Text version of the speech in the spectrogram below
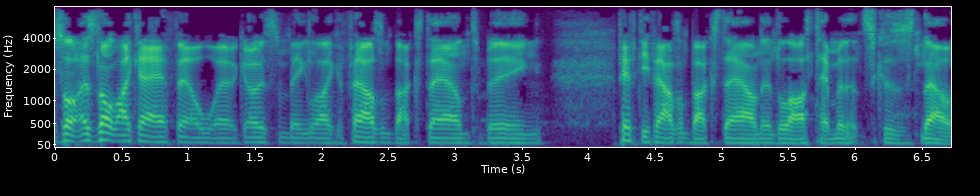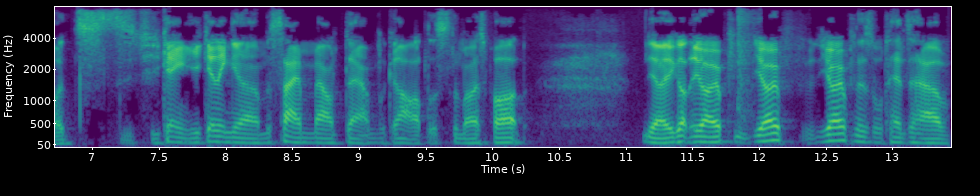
So it's not it's not like AFL where it goes from being like a thousand bucks down to being fifty thousand bucks down in the last ten minutes because no, it's you're getting you're getting um, the same amount down regardless for the most part. You know, you got the open the, open, the openers will tend to have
